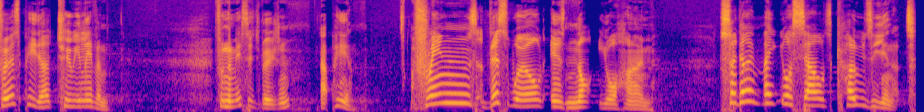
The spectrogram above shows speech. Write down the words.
1 Peter 2:11 from the message version up here. Friends, this world is not your home. So don't make yourselves cozy in it.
